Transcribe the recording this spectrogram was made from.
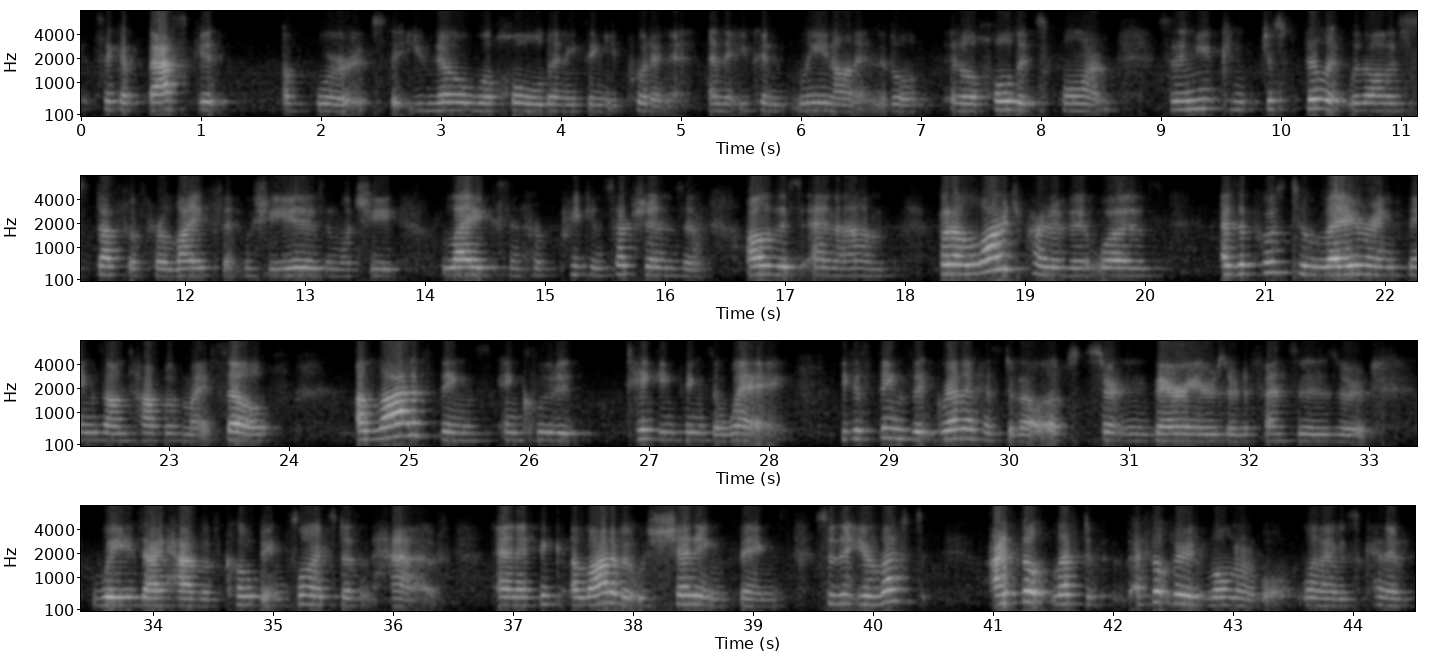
it's like a basket of words that you know will hold anything you put in it, and that you can lean on it, and it'll it'll hold its form. So then you can just fill it with all this stuff of her life and who she is and what she likes and her preconceptions and all of this. And um, but a large part of it was as opposed to layering things on top of myself, a lot of things included taking things away. Because things that Greta has developed, certain barriers or defenses or ways I have of coping, Florence doesn't have. And I think a lot of it was shedding things so that you're left, I felt left, I felt very vulnerable when I was kind of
